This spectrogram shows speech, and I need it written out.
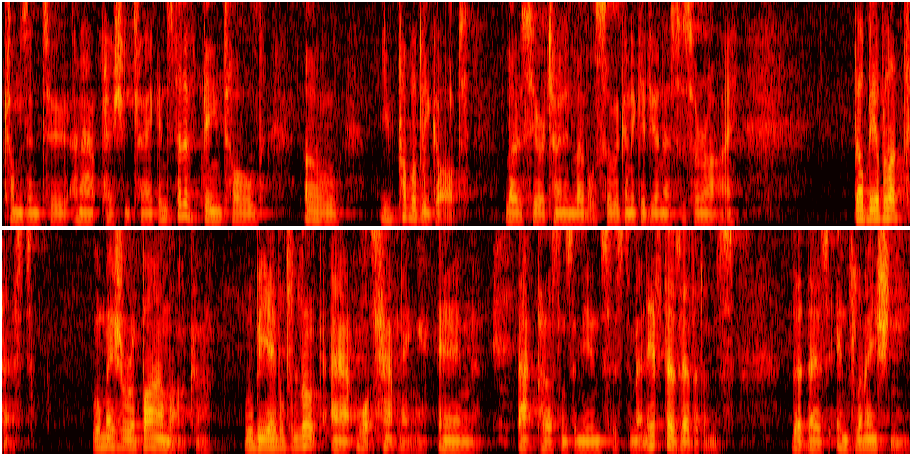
comes into an outpatient clinic, instead of being told, oh, you've probably got low serotonin levels, so we're going to give you an SSRI, there'll be a blood test. We'll measure a biomarker. We'll be able to look at what's happening in that person's immune system. And if there's evidence that there's inflammation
